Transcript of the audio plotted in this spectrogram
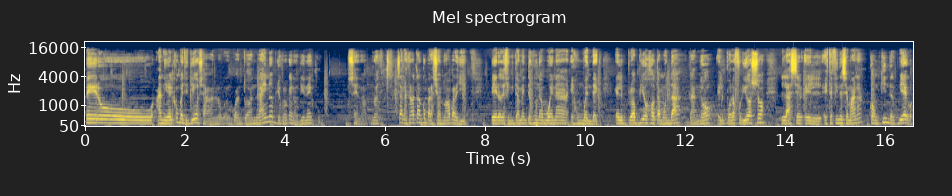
pero a nivel competitivo, o sea, en cuanto a lineup, yo creo que no tiene no no, o sea, no es que no tenga comparación, no va para allí. Pero definitivamente es una buena, es un buen deck. El propio J. Monda ganó el Poro Furioso este fin de semana con Kinder Diego.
